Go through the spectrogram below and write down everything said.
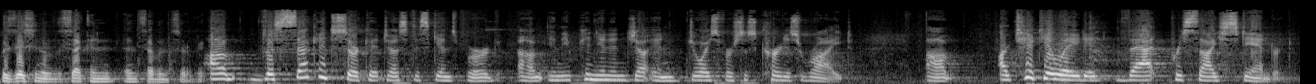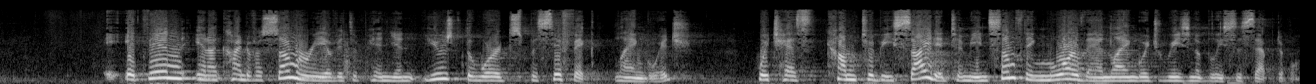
position of the Second and Seventh Circuit? Um, the Second Circuit, Justice Ginsburg, um, in the opinion in, jo- in, Joyce versus Curtiss-Wright, um, articulated that precise standard. It then, in a kind of a summary of its opinion, used the word specific language which has come to be cited to mean something more than language reasonably susceptible.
